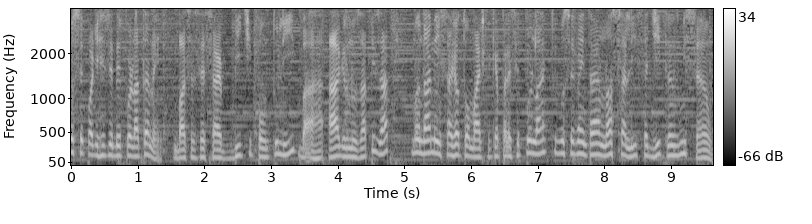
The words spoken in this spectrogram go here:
você pode receber por lá também. Basta acessar bit.ly barra agro no zap zap, mandar a mensagem automática que aparecer por lá que você vai entrar na nossa lista de transmissão.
